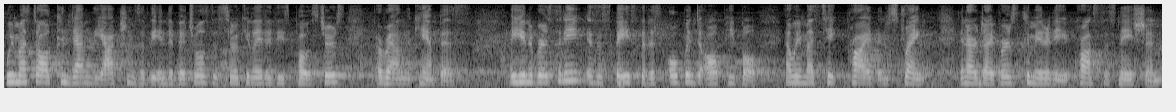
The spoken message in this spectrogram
We must all condemn the actions of the individuals that circulated these posters around the campus. A university is a space that is open to all people, and we must take pride and strength in our diverse community across this nation.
